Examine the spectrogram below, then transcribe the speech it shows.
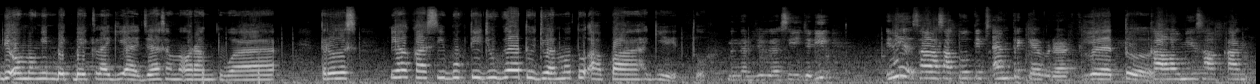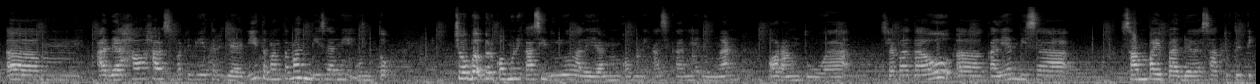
diomongin baik-baik lagi aja sama orang tua. Terus ya kasih bukti juga tujuan lo tuh apa gitu. Bener juga sih. Jadi ini salah satu tips and trick ya berarti. Betul. Kalau misalkan em, ada hal-hal seperti ini terjadi, teman-teman bisa nih untuk coba berkomunikasi dulu kali ya, mengkomunikasikannya dengan orang tua. Siapa tahu eh, kalian bisa sampai pada satu titik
